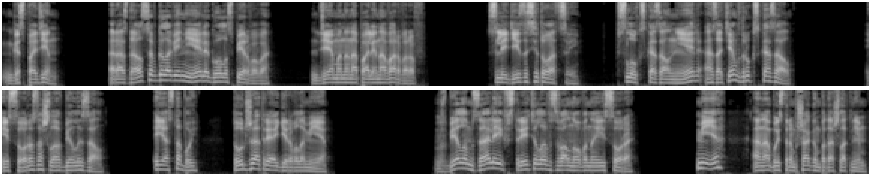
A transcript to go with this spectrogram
«Господин», — раздался в голове Ниэля голос первого. «Демоны напали на варваров. Следи за ситуацией». Вслух сказал Ниэль, а затем вдруг сказал. И Сора зашла в белый зал. «Я с тобой», — тут же отреагировала Мия. В белом зале их встретила взволнованная Исора. «Мия!» — она быстрым шагом подошла к ним.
